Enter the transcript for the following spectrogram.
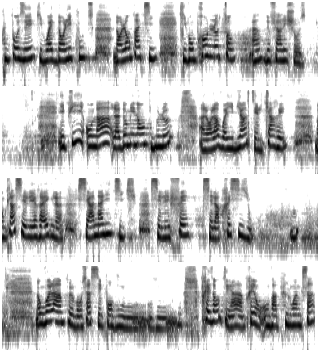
plus posés, qui vont être dans l'écoute, dans l'empathie, qui vont prendre le temps hein, de faire les choses. Et puis, on a la dominante bleue. Alors là, vous voyez bien, c'est le carré. Donc là, c'est les règles, c'est analytique, c'est les faits, c'est la précision. Donc voilà un peu. Bon, ça c'est pour vous, vous présenter. hein. Après, on, va plus loin que ça.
